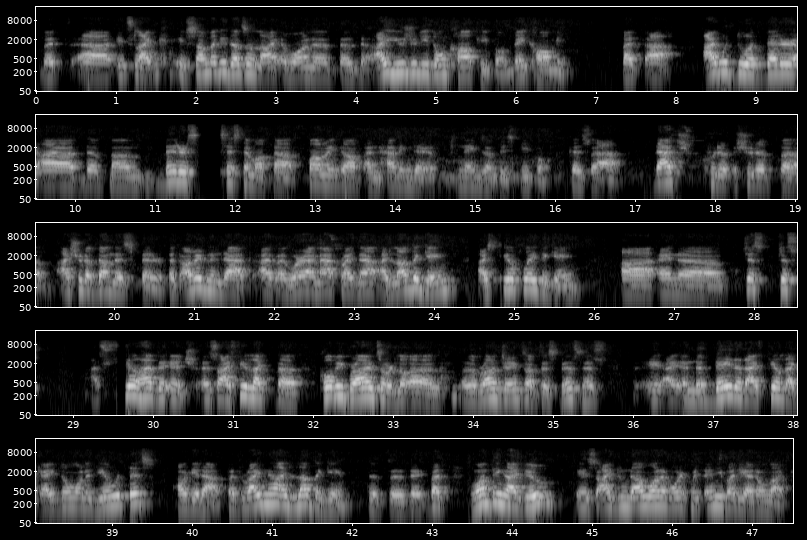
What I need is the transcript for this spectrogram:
but uh, it's like if somebody doesn't like want to, I usually don't call people. They call me, but uh, I would do a better, uh, the um, better system of uh, following up and having the names of these people because uh, that could have, should have, uh, I should have done this better. But other than that, I, where I'm at right now, I love the game. I still play the game, uh, and uh, just just I still have the itch. As I feel like the Kobe Bryant or uh, LeBron James of this business. I, and the day that I feel like I don't want to deal with this, I'll get out. But right now, I love the game. The, the, the, but one thing I do is I do not want to work with anybody I don't like.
